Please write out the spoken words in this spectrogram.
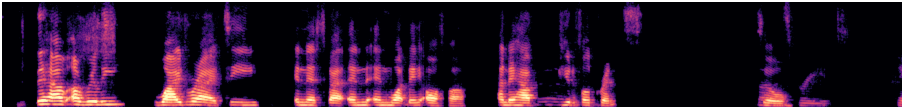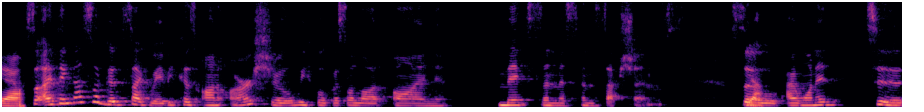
they have a really wide variety in this in, in what they offer, and they have good. beautiful prints. That's so great. Yeah. So I think that's a good segue because on our show we focus a lot on myths and misconceptions. So yeah. I wanted to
